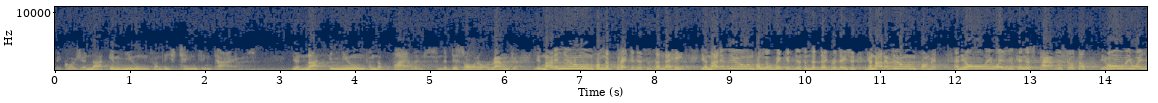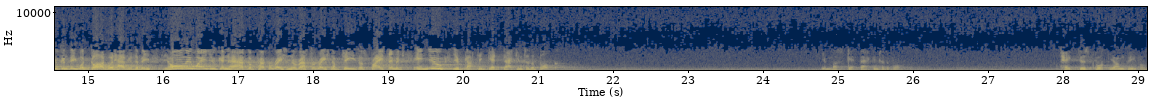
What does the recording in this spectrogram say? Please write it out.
because you're not immune from these changing times. You're not immune from the violence and the disorder around you. You're not immune from the prejudices and the hate. You're not immune from the wickedness and the degradation. You're not immune from it. And the only way you can establish yourself, the only way you can be what God would have you to be, the only way you can have the preparation, the restoration of Jesus Christ's image in you, you've got to get back into the book. You must get back into the book. Take this book, young people.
